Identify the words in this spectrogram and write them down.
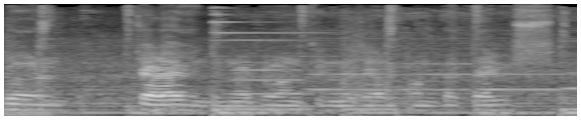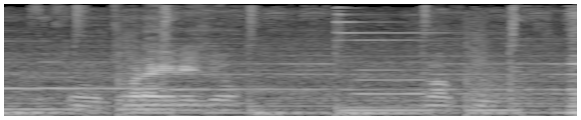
ડ્રોન ચડાવીને તમને ડ્રોનથી નજારો પણ બતાવીશ. તો જોડાઈ રહેજો. બ્લોગમાં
